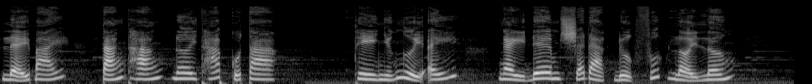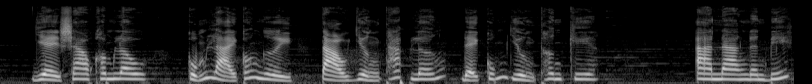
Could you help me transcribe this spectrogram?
lễ bái, tán thán nơi tháp của ta, thì những người ấy ngày đêm sẽ đạt được phước lợi lớn. Về sau không lâu, cũng lại có người tạo dựng tháp lớn để cúng dường thân kia. À A Nan nên biết,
